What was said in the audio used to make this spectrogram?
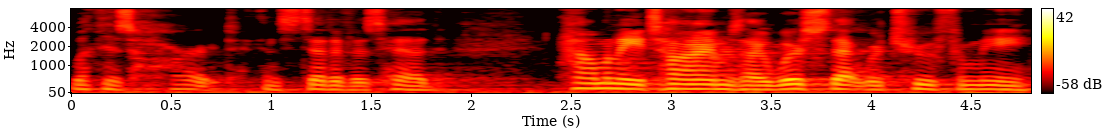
with his heart instead of his head. How many times I wish that were true for me.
